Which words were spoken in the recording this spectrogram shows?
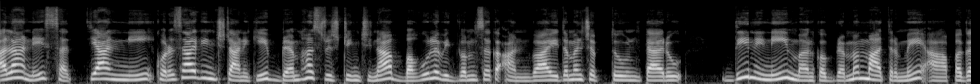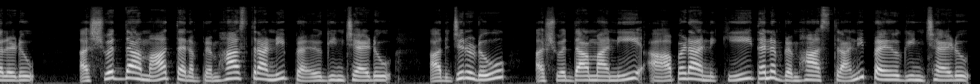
అలానే సత్యాన్ని కొనసాగించడానికి బ్రహ్మ సృష్టించిన బహుళ విధ్వంసక అణ్వాయుధం అని చెప్తూ ఉంటారు. దీనిని మరొక బ్రహ్మ మాత్రమే ఆపగలడు. అశ్వత్థామ తన బ్రహ్మాస్త్రాన్ని ప్రయోగించాడు. అర్జునుడు అశ్వత్థామాన్ని ఆపడానికి తన బ్రహ్మాస్త్రాన్ని ప్రయోగించాడు.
